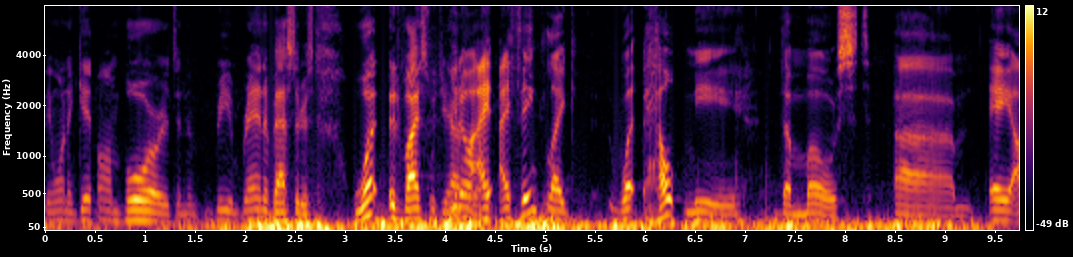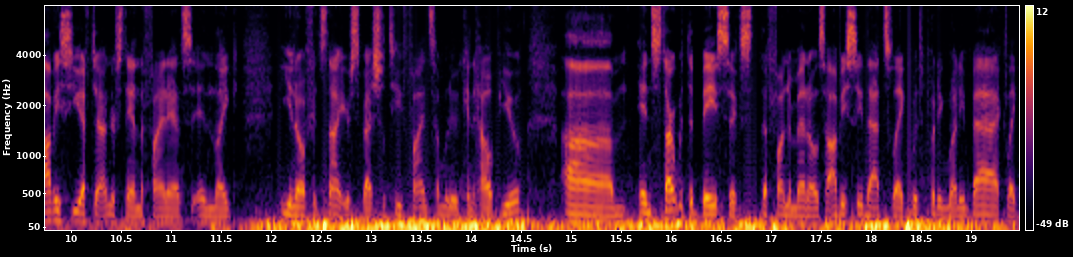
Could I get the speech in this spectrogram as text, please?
they want to get on boards and be brand ambassadors. What advice would you have? You know, I, I think like what helped me the most. Um, a obviously you have to understand the finance and like you know if it's not your specialty find someone who can help you um, and start with the basics the fundamentals obviously that's like with putting money back like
